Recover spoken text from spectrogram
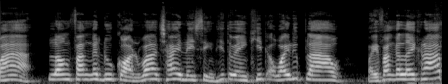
ว่าลองฟังกันดูก่อนว่าใช่ในสิ่งที่ตัวเองคิดเอาไว้หรือเปล่า ไปฟังกันเลยครับ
